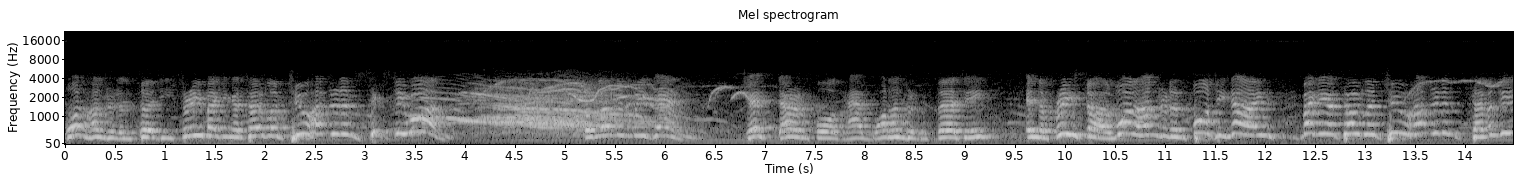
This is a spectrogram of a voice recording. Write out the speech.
133, making a total of 261. From London Weekend, Jess Downforth had 130. In the freestyle, 149, making a total of 279.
